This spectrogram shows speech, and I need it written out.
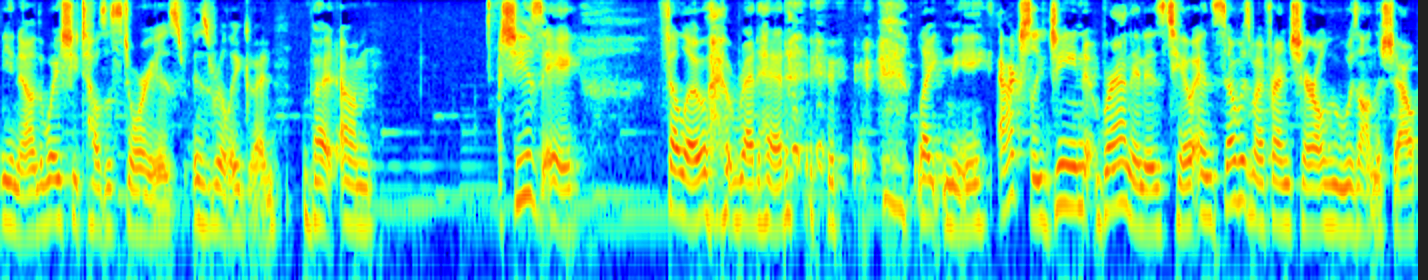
You know, the way she tells a story is is really good. But um, she is a fellow redhead like me. Actually, Jean Brannon is too, and so is my friend Cheryl, who was on the show.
